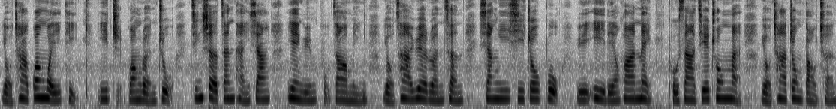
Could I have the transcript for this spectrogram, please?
有刹光为体，依止光轮住，金色旃檀香，焰云普照明。有刹月轮层，相依西周部，于一莲花内。菩萨皆充满，有刹众宝城，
